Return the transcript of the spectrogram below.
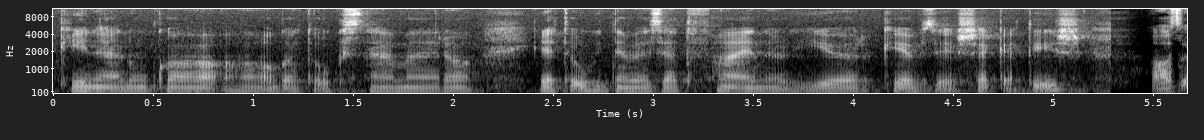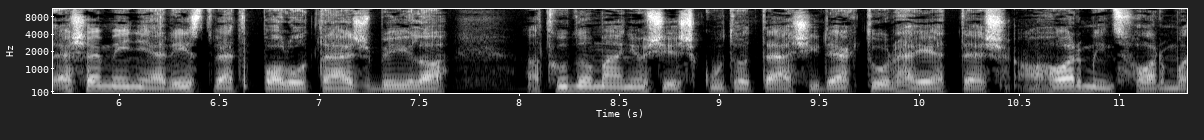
kínálunk a hallgatók számára, illetve úgynevezett final year képzéseket is, Az eseményen részt vett Palotás Béla, a tudományos és kutatási rektor helyettes a 33.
